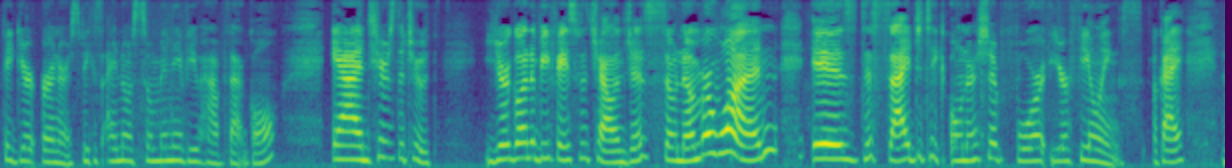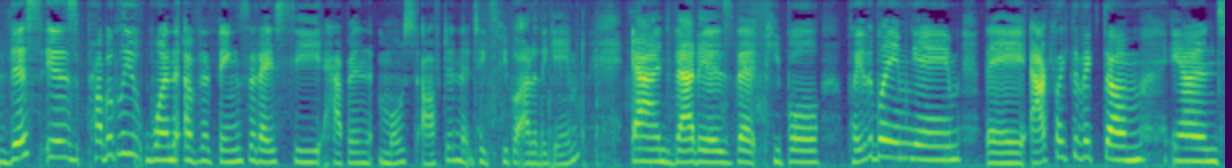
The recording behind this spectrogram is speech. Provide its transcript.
figure earners because I know so many of you have that goal. And here's the truth you're going to be faced with challenges. So, number one is decide to take ownership for your feelings. Okay. This is probably one of the things that I see happen most often that takes people out of the game. And that is that people play the blame game, they act like the victim. And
